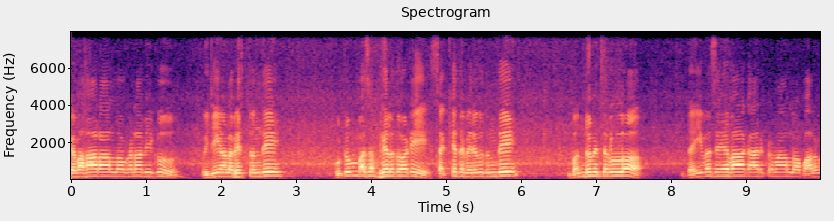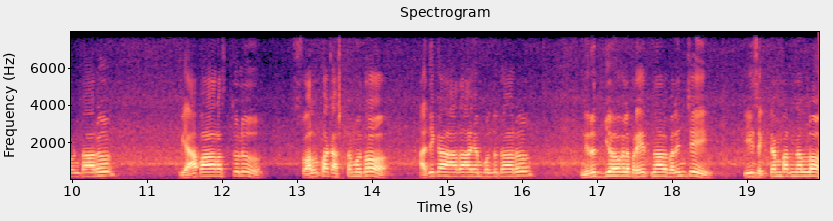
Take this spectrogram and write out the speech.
వ్యవహారాల్లో కూడా మీకు విజయం లభిస్తుంది. కుటుంబ సభ్యులతోటి సఖ్యత పెరుగుతుంది. బంధుమిత్రుల్లో దైవ సేవా కార్యక్రమాల్లో పాల్గొంటారు. వ్యాపారస్తులు స్వల్ప కష్టముతో అధిక ఆదాయం పొందుతారు. నిరుద్యోగుల ప్రయత్నాలు ఫలించి ఈ సెప్టెంబర్ నెలలో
